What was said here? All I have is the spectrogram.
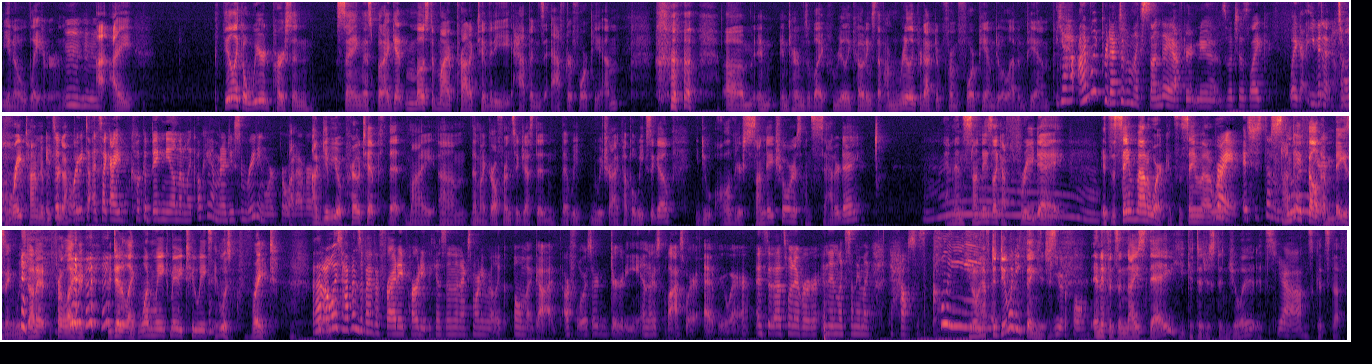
you know, later. And I, I feel like a weird person saying this, but I get most of my productivity happens after 4 p.m. um, in in terms of like really coding stuff, I'm really productive from 4 p.m. to 11 p.m. Yeah, I'm like productive on like Sunday afternoons, which is like like even at It's home. a great time to be It's productive. a great time. It's like I cook a big meal and then I'm like, okay, I'm gonna do some reading work or whatever. I'll give you a pro tip that my um, that my girlfriend suggested that we we try a couple weeks ago. You do all of your Sunday chores on Saturday, and then Sunday's like a free day. It's the same amount of work. It's the same amount of work. Right. It's just done. Sunday felt amazing. We've done it for like a, we did it like one week, maybe two weeks. It was great. That always happens if I have a Friday party because then the next morning we're like, oh my god, our floors are dirty and there's glassware everywhere. And so that's whenever, and then like Sunday I'm like, the house is clean. You don't have to do anything. You just Beautiful. and if it's a nice day, you get to just enjoy it. It's Yeah. it's good stuff.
